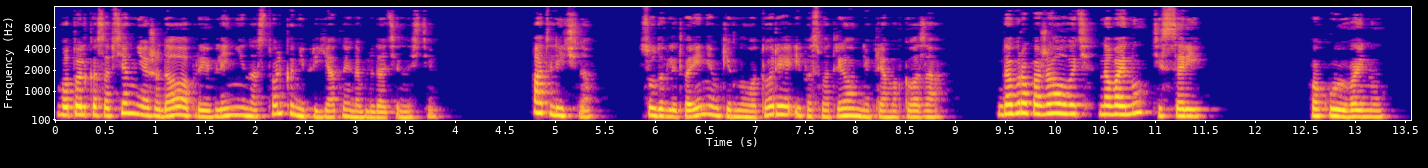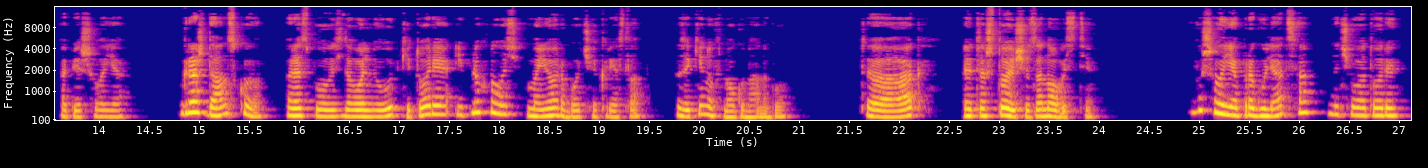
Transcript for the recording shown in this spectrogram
Вот только совсем не ожидала о проявлении настолько неприятной наблюдательности. «Отлично!» С удовлетворением кивнула Тория и посмотрела мне прямо в глаза. «Добро пожаловать на войну, Тиссари!» «Какую войну?» – опешила я. «Гражданскую!» – расплылась в довольной улыбке Тория и плюхнулась в мое рабочее кресло, закинув ногу на ногу. «Так, это что еще за новости?» «Вышла я прогуляться», – начала Тори.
